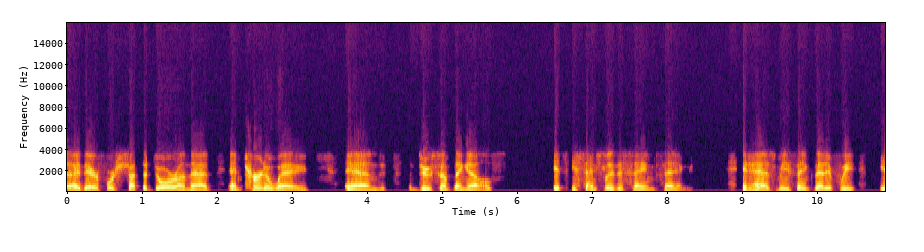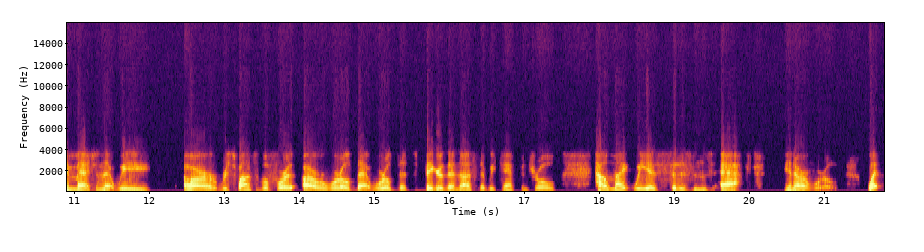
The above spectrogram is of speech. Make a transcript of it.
I therefore shut the door on that and turn away and do something else, it's essentially the same thing. It has me think that if we imagine that we are responsible for our world, that world that's bigger than us, that we can't control, how might we as citizens act in our world? What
